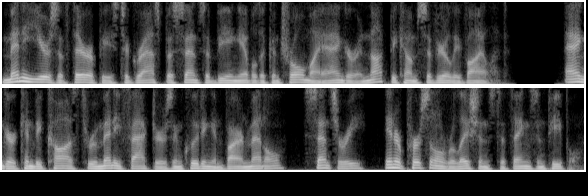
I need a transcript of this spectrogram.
Many years of therapies to grasp a sense of being able to control my anger and not become severely violent. Anger can be caused through many factors, including environmental, sensory, interpersonal relations to things and people.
